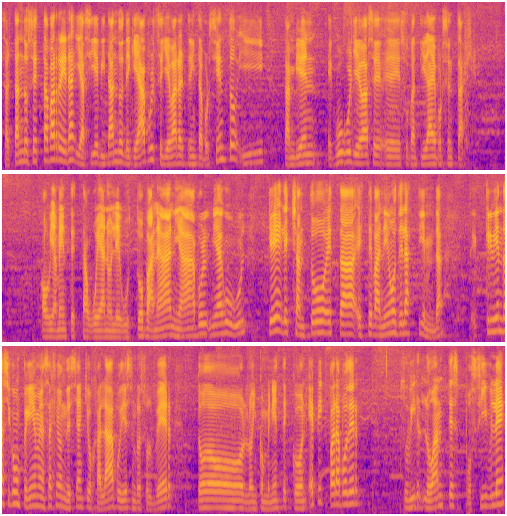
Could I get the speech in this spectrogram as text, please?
saltándose esta barrera y así evitando de que Apple se llevara el 30% y también eh, Google llevase eh, su cantidad de porcentaje. Obviamente esta wea no le gustó para nada ni a Apple ni a Google, que le chantó esta, este baneo de las tiendas, escribiendo así como un pequeño mensaje donde decían que ojalá pudiesen resolver todos los inconvenientes con Epic para poder subir lo antes posible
